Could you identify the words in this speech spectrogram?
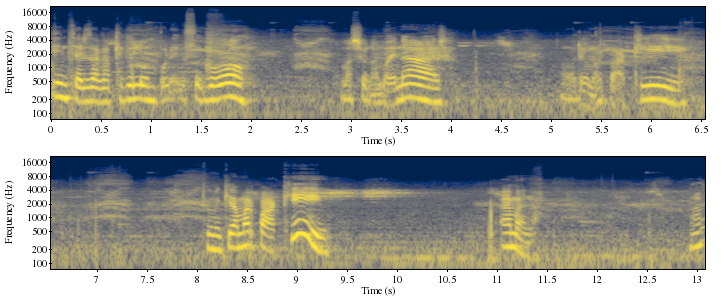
তিন, চার জায়গা থেকে লোম পড়ে গেছে গো। আমার সোনা ময়নার। ওরে আমার পাখি। তুমি কি আমার পাখি? হ্যাঁ ময়না। হুম?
